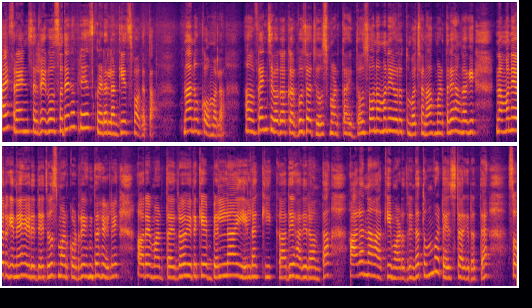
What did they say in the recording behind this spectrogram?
ಹಾಯ್ ಫ್ರೆಂಡ್ಸ್ ಎಲ್ರಿಗೂ ಸುದೇನ ಪ್ರಿಯಸ್ ಕನ್ನಡಲಾಗೆ ಸ್ವಾಗತ. ನಾನು ಕೋಮಲ. ಫ್ರೆಂಡ್ಸ್ ಇವಾಗ ಕರ್ಬೂಜ ಜ್ಯೂಸ್ ಮಾಡ್ತಾ ಇದ್ದೋ ಸೊ ನಮ್ಮನೆಯವರು ತುಂಬ ಚೆನ್ನಾಗಿ ಮಾಡ್ತಾರೆ. ಹಾಗಾಗಿ ನಮ್ಮನೆಯವ್ರಿಗೇ ಹೇಳಿದ್ದೆ ಜ್ಯೂಸ್ ಮಾಡಿಕೊಡ್ರಿ ಅಂತ ಹೇಳಿ ಅವರೇ ಮಾಡ್ತಾಯಿದ್ರು ಇದಕ್ಕೆ ಬೆಲ್ಲ, ಏಲಕ್ಕಿ ಕಾದಿ ಹರಿರೋ ಅಂಥ ಹಾಲನ್ನು ಹಾಕಿ ಮಾಡೋದ್ರಿಂದ ತುಂಬ ಟೇಸ್ಟ್ ಆಗಿರುತ್ತೆ. ಸೊ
